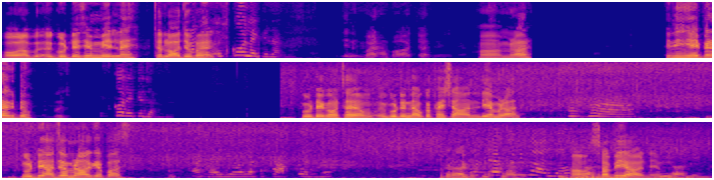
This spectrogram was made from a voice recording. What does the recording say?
और अब गुड्डे से भी मिलना है। चलो आ जाओ बाहर। इसको हाँ नहीं यहीं पे रख दो। इसको लेके जाना। गुड्डे कौन सा है? गुड्डे ने आपको पहचान लिया इमरान गुड्डे आ जाओ इमरान के पास। ये वाला पेशाब करना इधर आ जाओ पीछे आ जाओ हाँ। सभी आ रहे हैं। सभी आ जाएँगे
